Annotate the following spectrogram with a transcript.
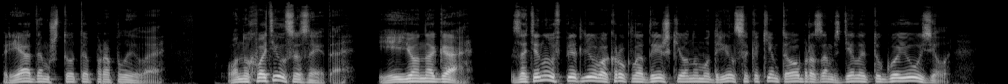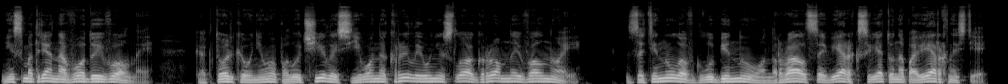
Рядом что-то проплыло. Он ухватился за это. Ее нога. Затянув петлю вокруг лодыжки, он умудрился каким-то образом сделать тугой узел, несмотря на воду и волны. Как только у него получилось, его накрыло и унесло огромной волной. Затянуло в глубину, он рвался вверх к свету на поверхности.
